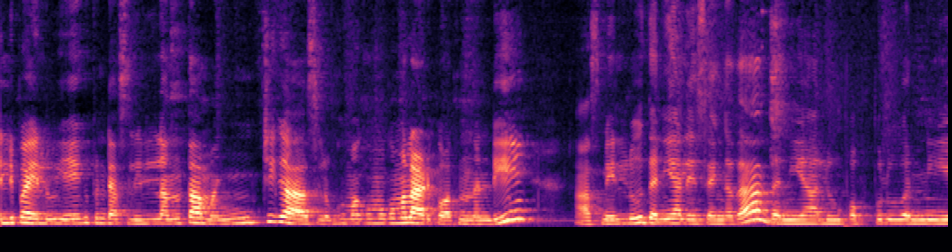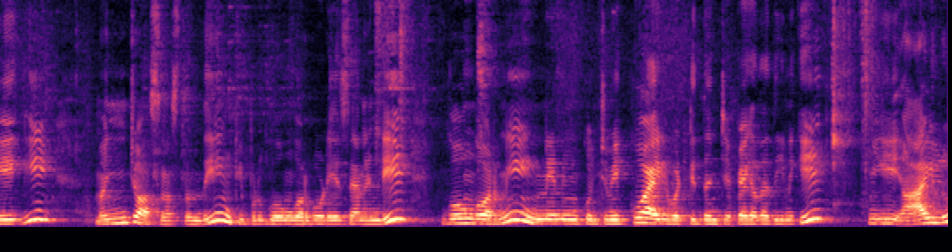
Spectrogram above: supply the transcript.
ఎల్లిపాయలు ఏగుతుంటే అసలు ఇల్లంతా మంచిగా అసలు గుమ గుమ గుమలాడిపోతుందండి ఆ స్మెల్ ధనియాలు వేసాం కదా ధనియాలు పప్పులు అన్నీ వేగి మంచి వాసన వస్తుంది. ఇంక ఇప్పుడు గోంగూర కూడా వేసానండి. గోంగూరని నేను కొంచెం ఎక్కువ ఆయిల్ పట్టిద్దని చెప్పే కదా దీనికి. ఈ ఆయిల్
